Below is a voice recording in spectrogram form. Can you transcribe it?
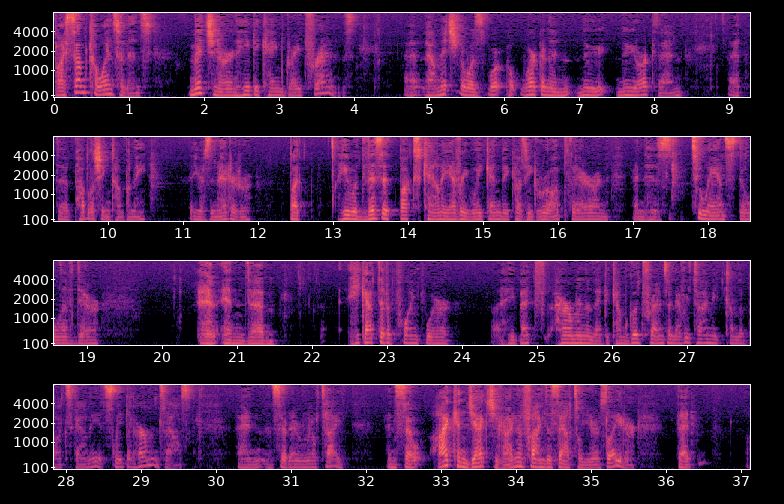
by some coincidence Michener and he became great friends. Uh, now Michener was wor working in New, New York then at the publishing company. He was an editor, but he would visit Bucks County every weekend because he grew up there, and, and his two aunts still lived there. And, and um, he got to the point where uh, he met Herman and they become good friends. And every time he'd come to Bucks County, he'd sleep at Herman's house. And, and so they were real tight. And so I conjectured, I didn't find this out till years later, that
